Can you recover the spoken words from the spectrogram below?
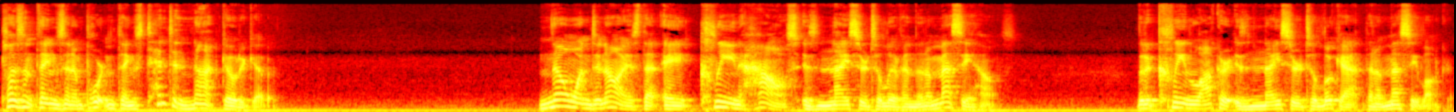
Pleasant things and important things tend to not go together. No one denies that a clean house is nicer to live in than a messy house. That a clean locker is nicer to look at than a messy locker.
